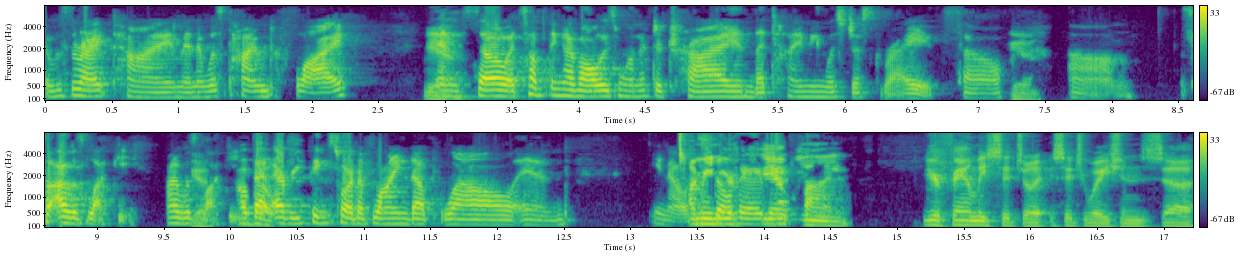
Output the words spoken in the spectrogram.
It was the right time, and it was time to fly. Yeah. And so it's something I've always wanted to try, and the timing was just right. So, yeah. um, so I was lucky. I was yeah. lucky about, that everything sort of lined up well, and you know, I mean, still very family, very fun. Your family situa- situations, uh,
